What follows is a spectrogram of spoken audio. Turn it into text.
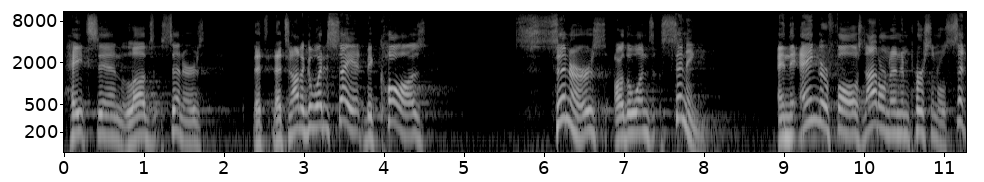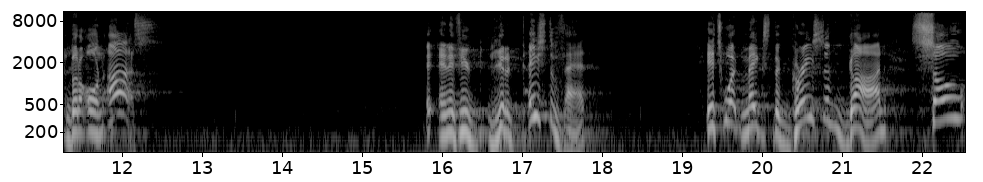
hates sin, loves sinners. That's, that's not a good way to say it because sinners are the ones sinning. And the anger falls not on an impersonal sin, but on us. And if you get a taste of that, it's what makes the grace of God so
